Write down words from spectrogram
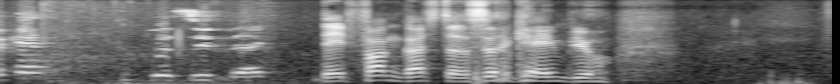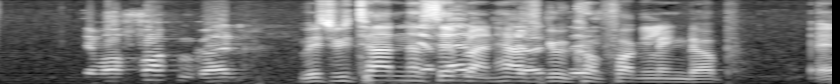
Okay. Det er sygt nok. det er et fucking godt sted at sidde og camp jo. Det var fucking godt. Hvis vi tager den her zipline her, så kan vi komme fucking længst op. Uh,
